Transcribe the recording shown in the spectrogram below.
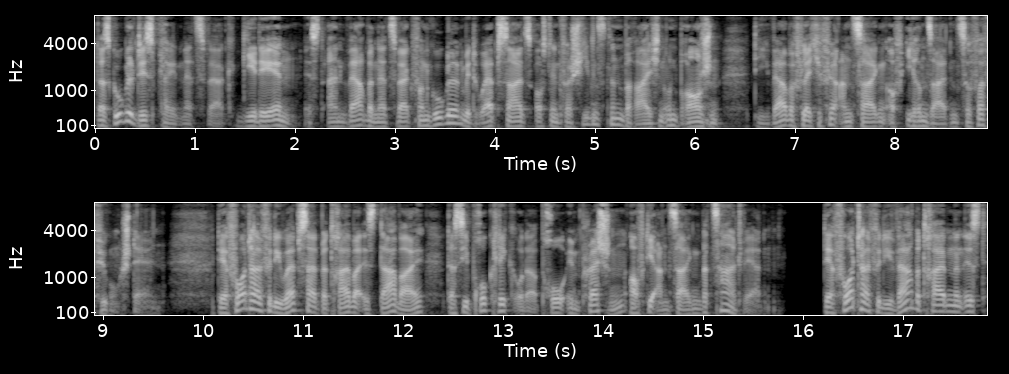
das Google Display Netzwerk GDN ist ein Werbenetzwerk von Google mit Websites aus den verschiedensten Bereichen und Branchen, die Werbefläche für Anzeigen auf ihren Seiten zur Verfügung stellen. Der Vorteil für die Website-Betreiber ist dabei, dass sie pro Klick oder pro Impression auf die Anzeigen bezahlt werden. Der Vorteil für die Werbetreibenden ist,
